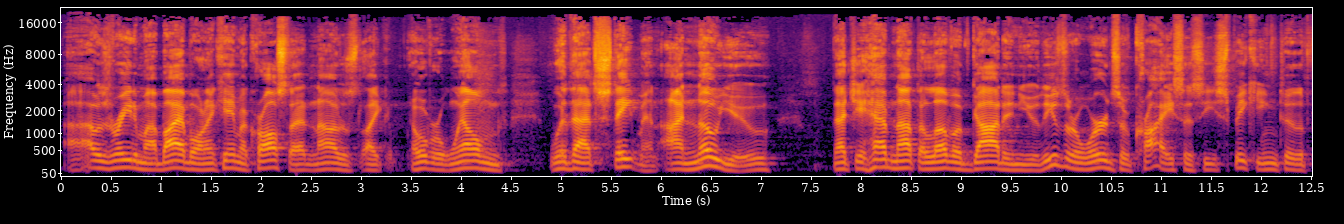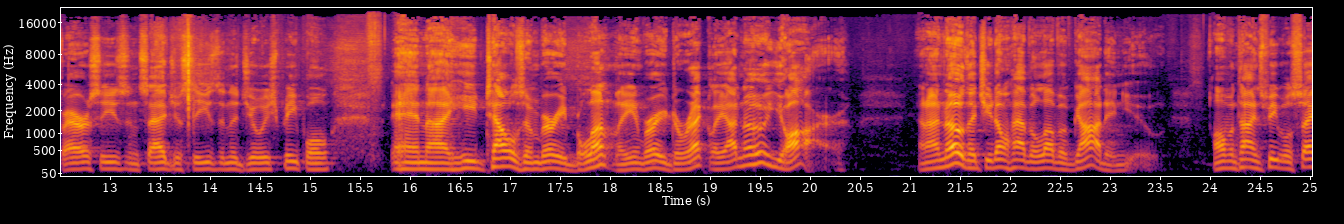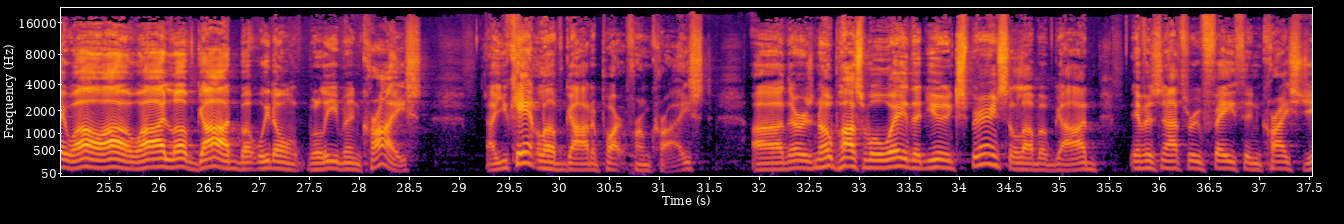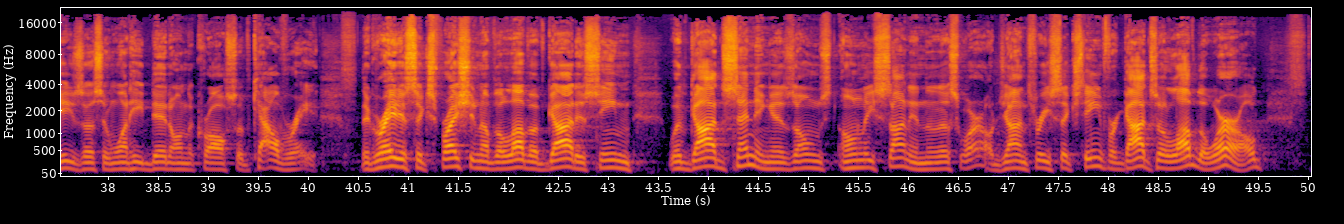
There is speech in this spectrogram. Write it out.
I was reading my Bible and I came across that and I was like overwhelmed with that statement. I know you, that you have not the love of God in you. These are words of Christ as he's speaking to the Pharisees and Sadducees and the Jewish people. And uh, he tells them very bluntly and very directly, I know who you are. And I know that you don't have the love of God in you. Oftentimes people say, well, I, well, I love God, but we don't believe in Christ. Uh, you can't love God apart from Christ. Uh, there is no possible way that you experience the love of God if it's not through faith in Christ Jesus and what he did on the cross of Calvary. The greatest expression of the love of God is seen with God sending his own only son into this world. John 3:16 for God so loved the world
